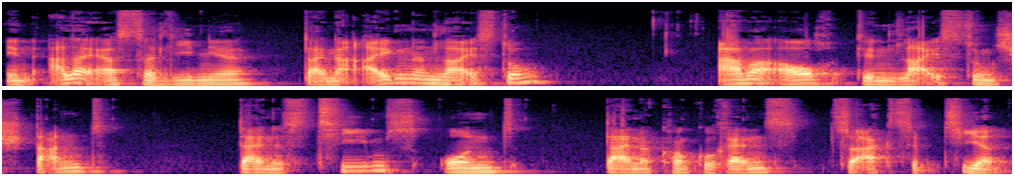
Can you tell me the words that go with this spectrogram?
in allererster Linie deine eigenen Leistung, aber auch den Leistungsstand deines Teams und deiner Konkurrenz zu akzeptieren.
